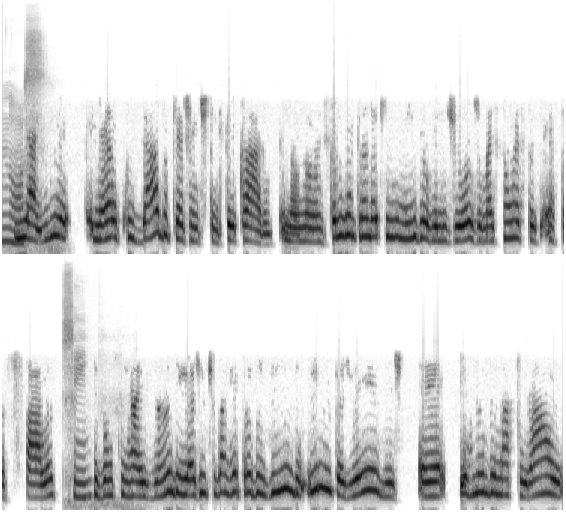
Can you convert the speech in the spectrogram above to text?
Nossa. e aí né, o cuidado que a gente tem que ter, claro, não, não, estamos entrando aqui no nível religioso, mas são essas, essas falas Sim. que vão se enraizando e a gente vai reproduzindo e muitas vezes é, tornando natural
